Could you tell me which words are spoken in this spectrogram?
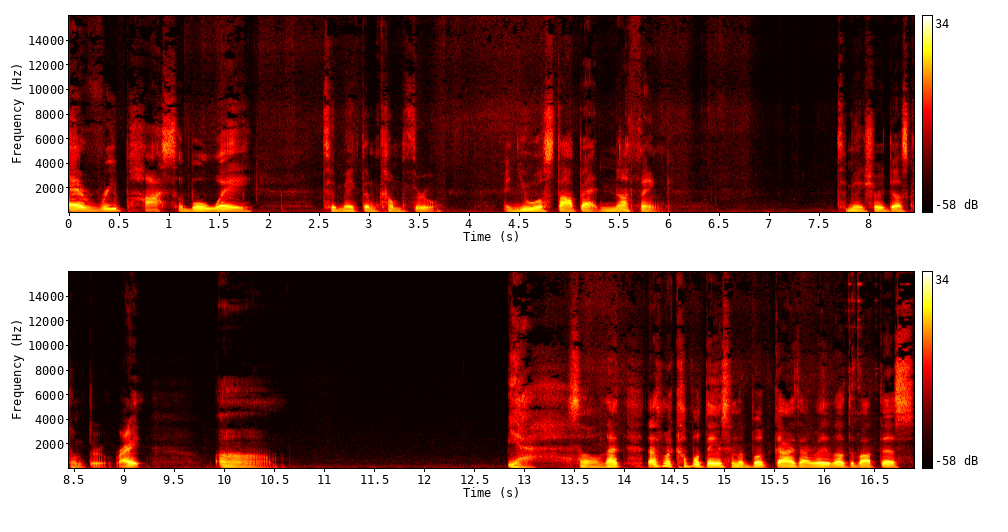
every possible way to make them come through. And you will stop at nothing to make sure it does come through, right? Um, yeah, so that that's my couple things from the book, guys. I really loved about this.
